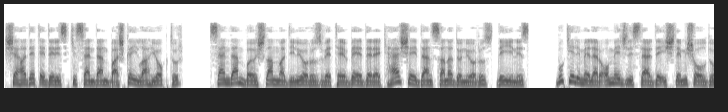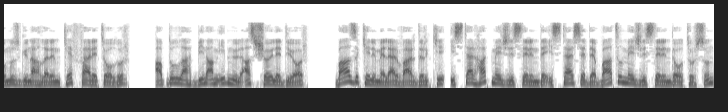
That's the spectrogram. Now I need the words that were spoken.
şehadet ederiz ki senden başka ilah yoktur, senden bağışlanma diliyoruz ve tevbe ederek her şeyden sana dönüyoruz, deyiniz, bu kelimeler o meclislerde işlemiş olduğumuz günahların keffareti olur, Abdullah bin Am İbnül As şöyle diyor, bazı kelimeler vardır ki, ister hak meclislerinde isterse de batıl meclislerinde otursun,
